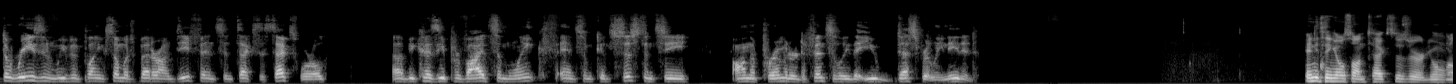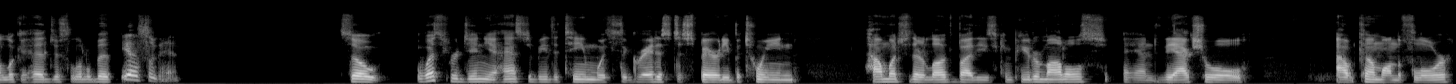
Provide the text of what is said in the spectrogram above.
the reason we've been playing so much better on defense in Texas Tech's world uh, because he provides some length and some consistency on the perimeter defensively that you desperately needed. Anything else on Texas, or do you want to look ahead just a little bit? Yeah, let's look ahead. So, West Virginia has to be the team with the greatest disparity between how much they're loved by these computer models and the actual outcome on the floor.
